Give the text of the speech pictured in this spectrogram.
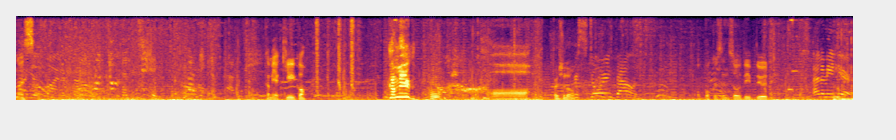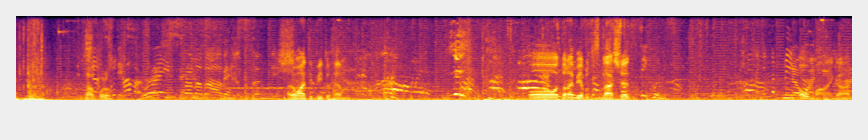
Nice. Come here, Kiko. Come here! Oh, Push low. Restoring balance. Oh, Opoko's in so deep, dude. Enemy here. She's half photo. Raise from above. I don't want to TP to him. Oh, thought I'd be able to splash it. Oh my god.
